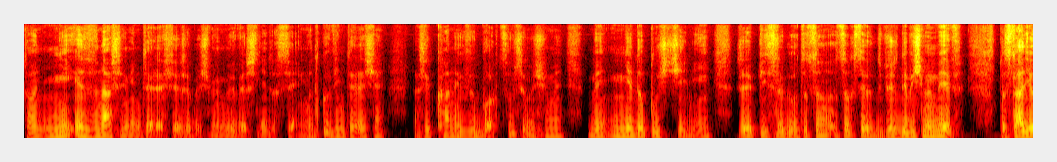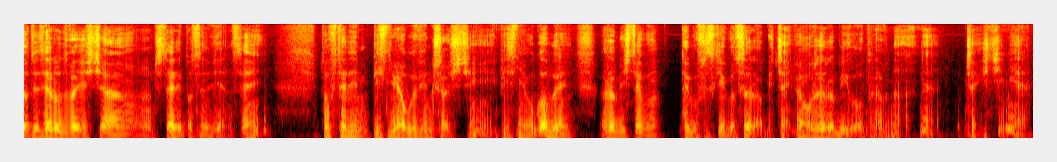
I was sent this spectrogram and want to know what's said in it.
To nie jest w naszym interesie, żebyśmy my weszli do Sejmu, tylko w interesie naszych kochanych wyborców, żebyśmy my nie dopuścili, żeby PiS robił to, co, co chce. Gdybyśmy my dostali o te 0,24% więcej, to wtedy PiS nie miałby większości i PiS nie mogłoby robić tego, tego wszystkiego, co robi. Część by może robiło, prawda? Części nie.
